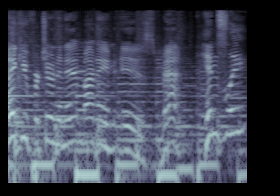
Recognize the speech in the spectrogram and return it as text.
Thank you for tuning in. My name is Matt Henslee,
